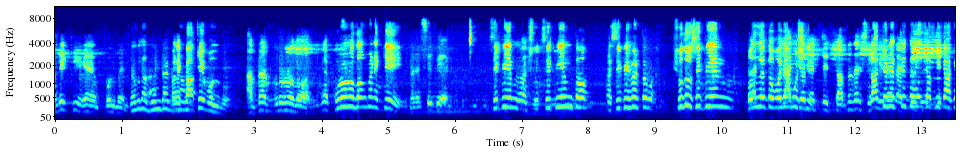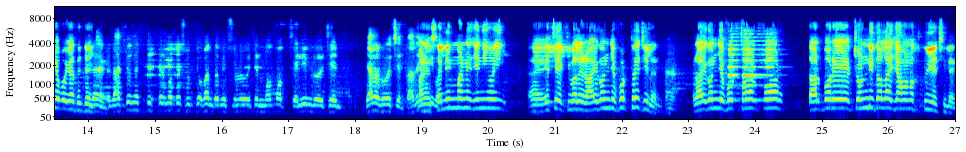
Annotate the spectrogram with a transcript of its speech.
তাদের কি বলবেন? মানে কাকে বলব? আপনার পুরনো দল। মানে পুরনো দল মানে কে? মানে সিপিএম। সিপিএম সিপিএম তো সিপিএম এর তো শুধু সিপিএম বললে তো বোঝা মুশকিল। আপনাদের রাজ্য নেতৃত্ব বলতে আপনি কাকে বোঝাতে চাইছেন? হ্যাঁ, রাজ্য নেতৃত্বের মধ্যে সূর্যকান্ত মিশ্র রয়েছেন মোহাম্মদ সেলিম রয়েছেন যারা রয়েছেন তাদের মানে সেলিম মানে যিনি ওই আহ, এতে কি বলে রায়গঞ্জে ফোর্ট হয়েছিলেন? হ্যাঁ। রায়গঞ্জে ফোর্ট হওয়ার পর তারপরে চণ্ডীতলায় জামানত খুইয়েছিলেন।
